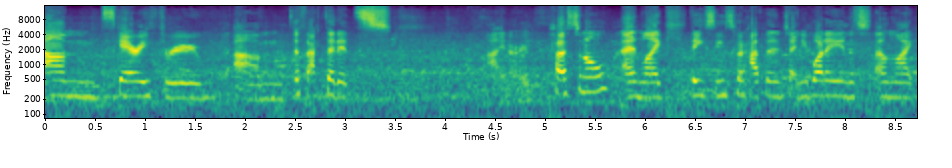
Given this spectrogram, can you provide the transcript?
um, scary through um, the fact that it's you know personal and like these things could happen to anybody and it's and like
